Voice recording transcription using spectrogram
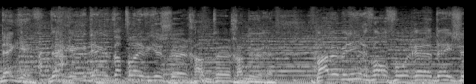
Denk ik. Denk ik. Ik denk dat dat wel eventjes eh, gaat, eh, gaat duren. Maar we hebben in ieder geval voor eh, deze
